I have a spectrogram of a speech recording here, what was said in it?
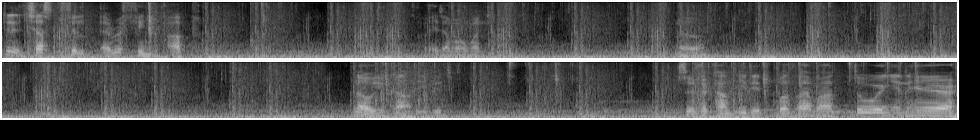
Did it just fill everything up? Wait a moment. No. No, you can't eat it. So if I can't eat it, what am I doing in here?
